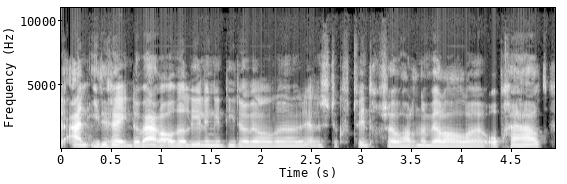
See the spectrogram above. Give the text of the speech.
aan iedereen. Er waren al wel leerlingen die er wel een stuk of 20 of zo hadden hem wel al opgehaald.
